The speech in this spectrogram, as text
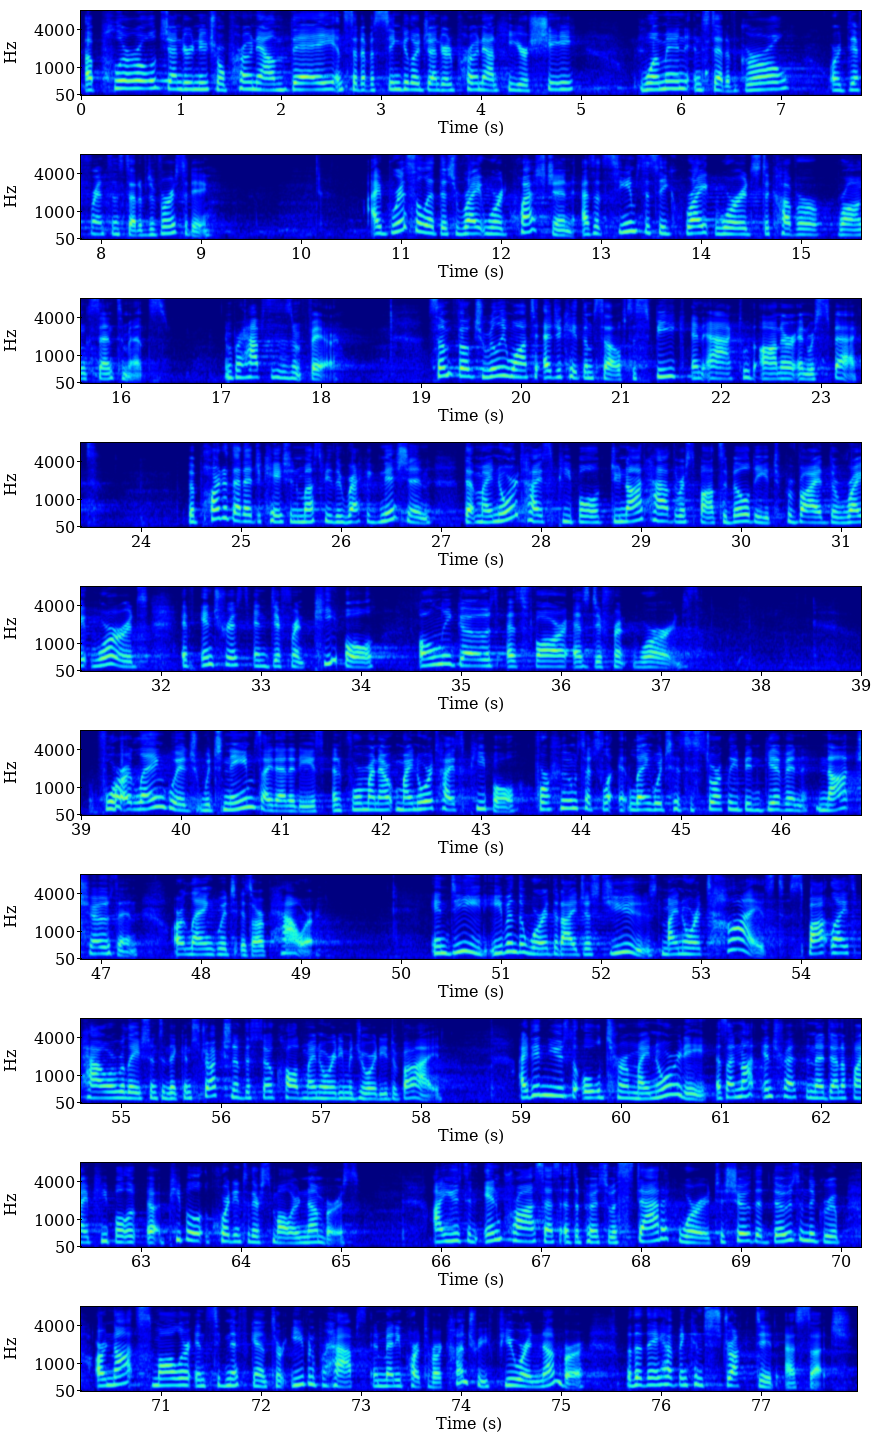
a plural gender neutral pronoun they instead of a singular gendered pronoun he or she, woman instead of girl, or difference instead of diversity. I bristle at this right word question as it seems to seek right words to cover wrong sentiments. And perhaps this isn't fair. Some folks really want to educate themselves to speak and act with honor and respect. But part of that education must be the recognition that minoritized people do not have the responsibility to provide the right words if interest in different people only goes as far as different words. For our language, which names identities, and for minor minoritized people, for whom such language has historically been given, not chosen, our language is our power. Indeed, even the word that I just used, minoritized, spotlights power relations in the construction of the so called minority majority divide. I didn't use the old term minority as I'm not interested in identifying people, uh, people according to their smaller numbers. I used an in process as opposed to a static word to show that those in the group are not smaller in significance or even perhaps in many parts of our country fewer in number, but that they have been constructed as such.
